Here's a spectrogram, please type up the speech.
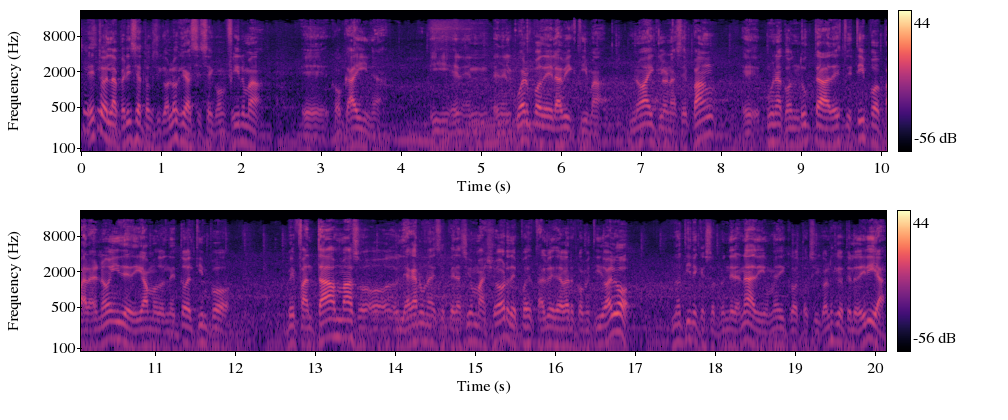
Sí, Esto sí, en la pericia toxicológica, si se confirma eh, cocaína y en, el cuerpo de la víctima no hay clonazepam, eh, una conducta de este tipo, paranoide, digamos, donde todo el tiempo ve fantasmas o, o le agarra una desesperación mayor después tal vez de haber cometido algo, no tiene que sorprender a nadie. Un médico toxicológico te lo diría.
